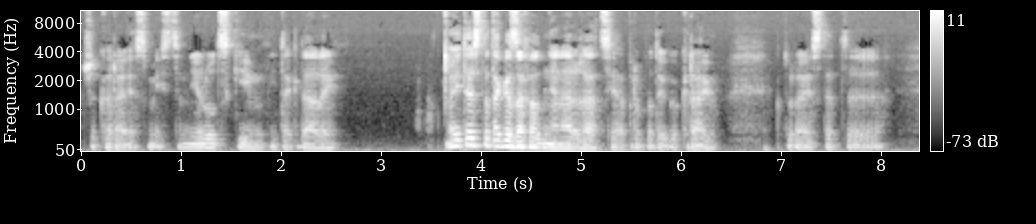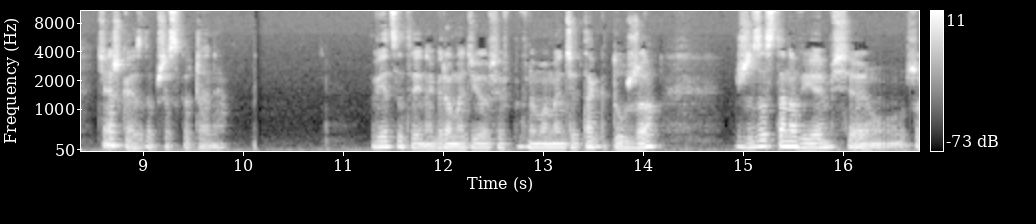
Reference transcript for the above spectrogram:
że Korea jest miejscem nieludzkim i tak dalej. No i to jest to taka zachodnia narracja a propos tego kraju, która niestety ciężka jest do przeskoczenia. Wiedzy tej nagromadziło się w pewnym momencie tak dużo, że zastanowiłem się, że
